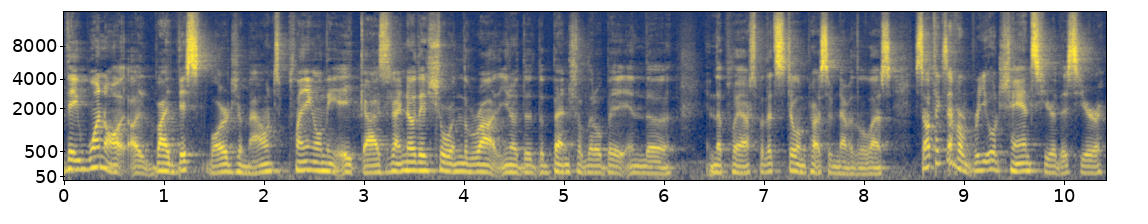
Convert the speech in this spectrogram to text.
they won all, uh, by this large amount, playing only eight guys. I know they shortened the you know the, the bench a little bit in the in the playoffs, but that's still impressive nevertheless. Celtics have a real chance here this year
